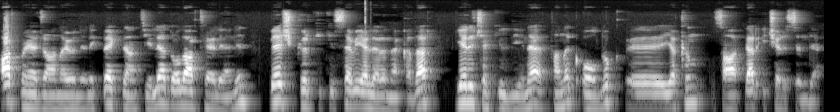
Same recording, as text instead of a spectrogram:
artmayacağına yönelik beklentiyle dolar TL'nin 5.42 seviyelerine kadar geri çekildiğine tanık olduk e, yakın saatler içerisinde.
